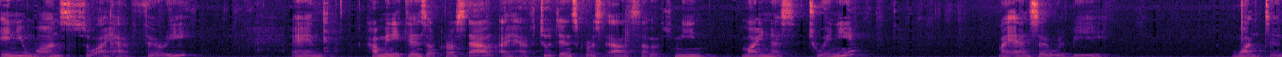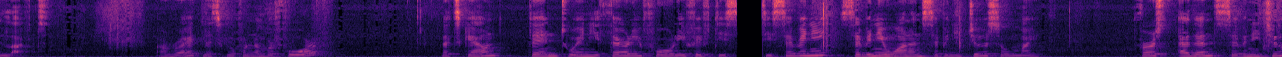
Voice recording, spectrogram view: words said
any ones, so I have 30. And how many tens are crossed out? I have two tens crossed out, so that means minus 20. My answer will be 1 10 left. All right, let's go for number four. Let's count 10, 20, 30, 40, 50, 60, 70, 71, and 72. So my First addend 72.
